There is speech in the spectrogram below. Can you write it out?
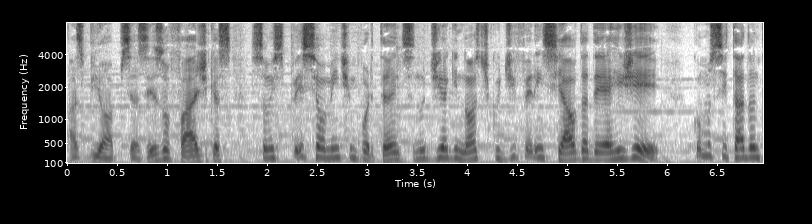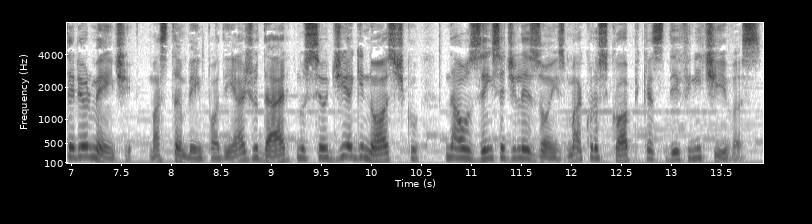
As biópsias esofágicas são especialmente importantes no diagnóstico diferencial da DRGE, como citado anteriormente, mas também podem ajudar no seu diagnóstico na ausência de lesões macroscópicas definitivas.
